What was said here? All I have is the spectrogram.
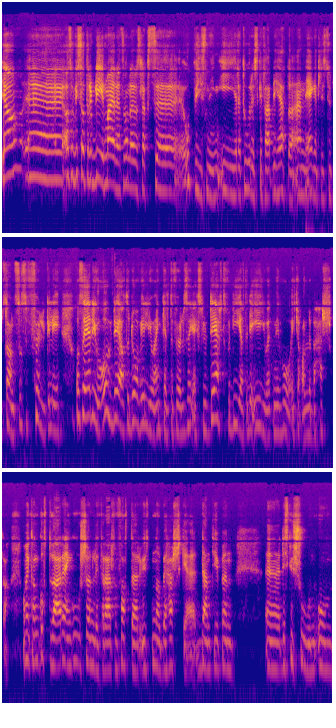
Ja, eh, altså hvis det blir mer en sånn slags eh, oppvisning i retoriske ferdigheter enn egentlig substans, så selvfølgelig. Og så er det jo òg det at da vil jo enkelte føle seg ekskludert, fordi at det er jo et nivå ikke alle behersker. Og en kan godt være en god skjønnlitterær forfatter uten å beherske den typen eh, diskusjon om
